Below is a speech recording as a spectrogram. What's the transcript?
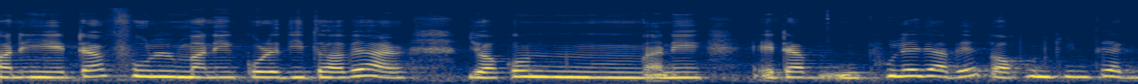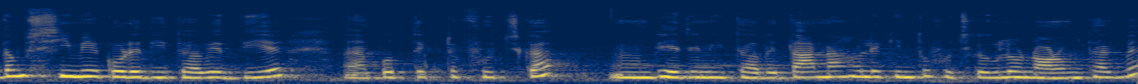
মানে এটা ফুল মানে করে দিতে হবে। আর যখন মানে এটা ফুলে যাবে, তখন কিন্তু একদম সিমে করে দিতে হবে দিয়ে প্রত্যেকটা ফুচকা ভেজে নিতে হবে। তা না হলে কিন্তু ফুচকাগুলো নরম থাকবে।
